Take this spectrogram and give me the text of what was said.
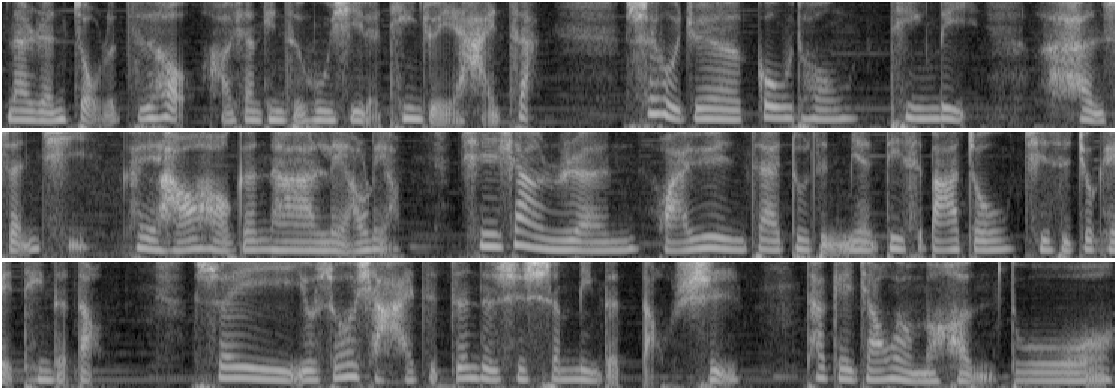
那人走了之后，好像停止呼吸了，听觉也还在。所以我觉得沟通听力很神奇，可以好好跟他聊聊。其实像人怀孕在肚子里面第十八周，其实就可以听得到。所以有时候小孩子真的是生命的导师，他可以教会我们很多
